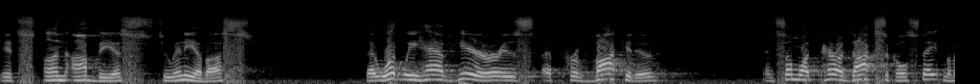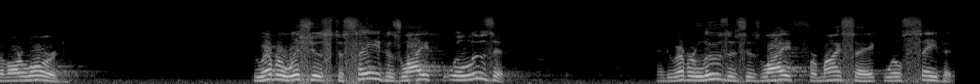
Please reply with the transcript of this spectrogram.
it's unobvious to any of us that what we have here is a provocative and somewhat paradoxical statement of our Lord. Whoever wishes to save his life will lose it. And whoever loses his life for my sake will save it.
